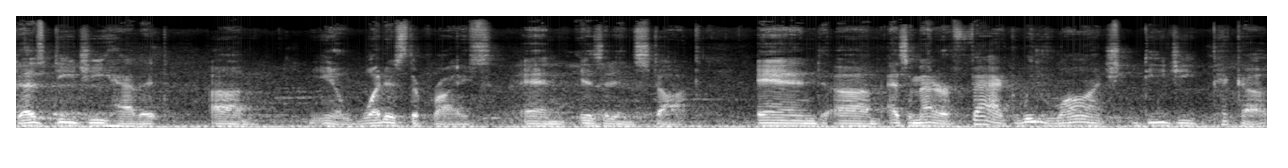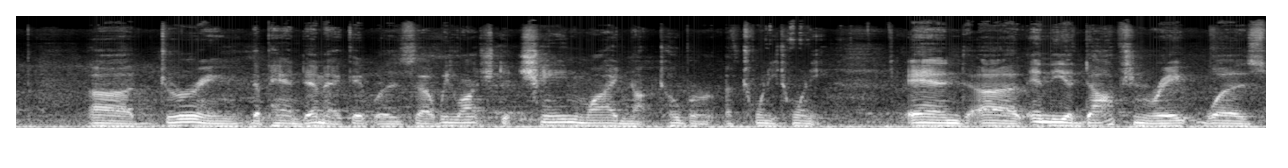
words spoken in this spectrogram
Does DG have it? Um, you know, what is the price? and is it in stock? And um, as a matter of fact, we launched DG Pickup uh, during the pandemic. It was uh, we launched it chain wide in October of 2020, and uh, and the adoption rate was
